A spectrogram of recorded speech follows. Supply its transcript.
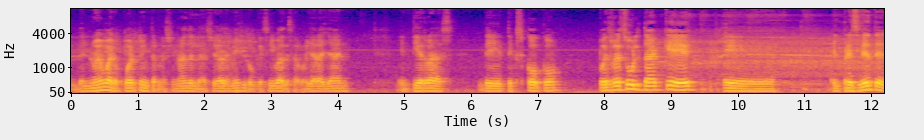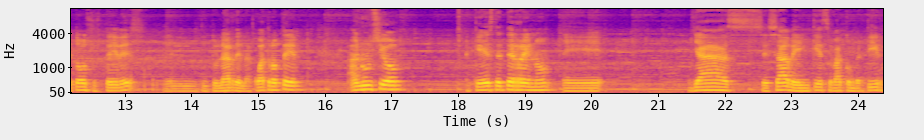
del nuevo aeropuerto internacional de la Ciudad de México que se iba a desarrollar allá en, en tierras de Texcoco? Pues resulta que eh, el presidente de todos ustedes, el titular de la 4T, anunció que este terreno eh, ya se sabe en qué se va a convertir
